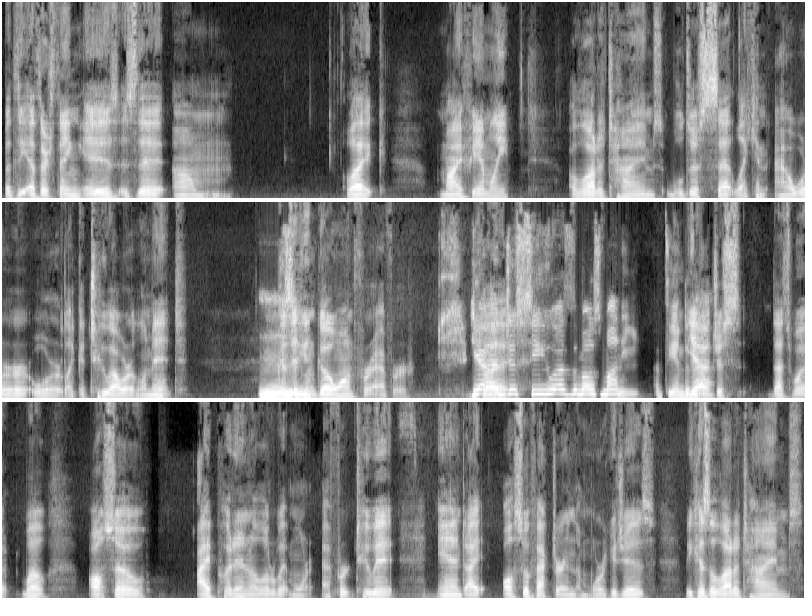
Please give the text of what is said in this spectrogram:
but the other thing is, is that um, like my family, a lot of times will just set like an hour or like a two-hour limit because it Mm. can go on forever. Yeah, and just see who has the most money at the end of yeah, that. just that's what. Well, also, I put in a little bit more effort to it, and I also factor in the mortgages because a lot of times,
